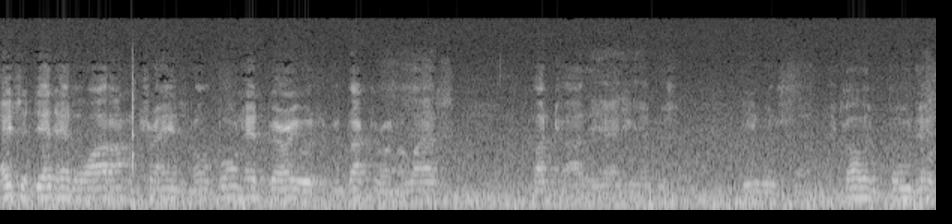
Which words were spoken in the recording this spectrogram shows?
I used to deadhead a lot on the trains, and old Bonehead Berry was the conductor on the last Budd car they had here. Was, he was, uh, they called him Bonehead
